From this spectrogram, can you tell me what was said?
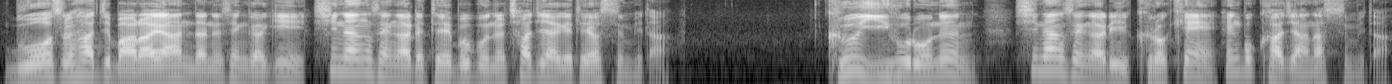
무엇을 하지 말아야 한다는 생각이 신앙생활의 대부분을 차지하게 되었습니다. 그 이후로는 신앙생활이 그렇게 행복하지 않았습니다.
